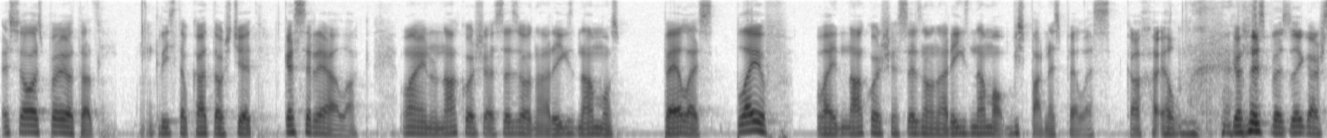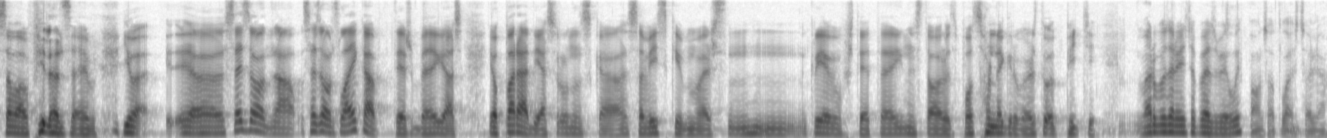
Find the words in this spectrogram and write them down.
Es vēlēs pajautāt, Kristaps, kā tev šķiet, kas ir reālāk? Vai nu nākošajā sezonā Rīgas Dāmas spēlēs playoff, vai nākošajā sezonā Rīgas Dāmas vispār nespēlēs KHL, jo nespēs vienkārši savā finansējumu. Jo uh, sezonā, sezonas laikā, tieši beigās, jau parādījās runas, ka Saviskim vairs tie investori un sponsori negrib vairs dot piķi. Varbūt arī tāpēc bija Lipons atlaists ceļā.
